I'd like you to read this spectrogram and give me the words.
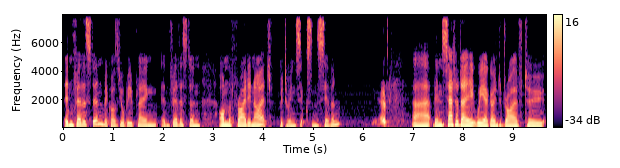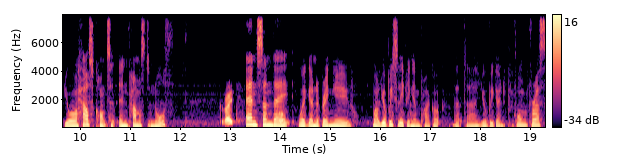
in Featherston because you'll be playing in Featherston on the Friday night between six and seven. Yes. Uh, then Saturday we are going to drive to your house concert in Palmerston North, Great. and Sunday we're going to bring you. Well, you'll be sleeping in Paekak, but uh, you'll be going to perform for us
